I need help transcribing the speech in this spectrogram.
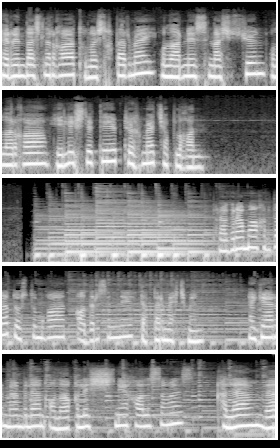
qarindoshlarga to'lashliq bermay ularni sinash uchun ularga hili ishlatib tuhmat chaplagan Программа ахырда достумга адресимни дәп бермәкчмен. Әгәр мен белән алакалашышны халысыңыз, қалам ва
